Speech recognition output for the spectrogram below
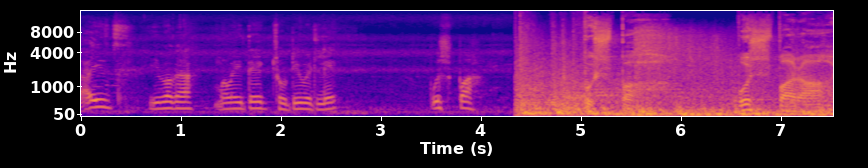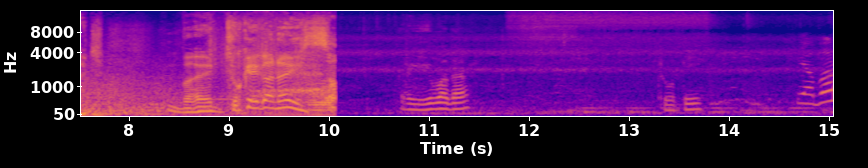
काहीच ही बघा मला इथे एक छोटी भेटले. पुष्पा. पुष्पा. पुष्पराज मैं झुकेगा नहीं। तर ही बघा. छोटी. या बघ.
